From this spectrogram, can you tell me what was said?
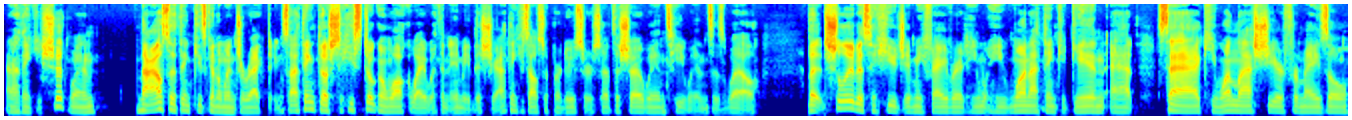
and I think he should win. But I also think he's going to win directing. So I think he's still going to walk away with an Emmy this year. I think he's also a producer. So if the show wins, he wins as well. But Shalhoub is a huge Emmy favorite. He he won, I think, again at SAG. He won last year for Maisel.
